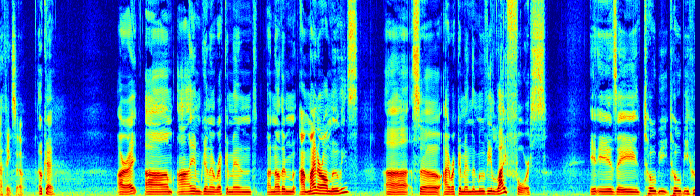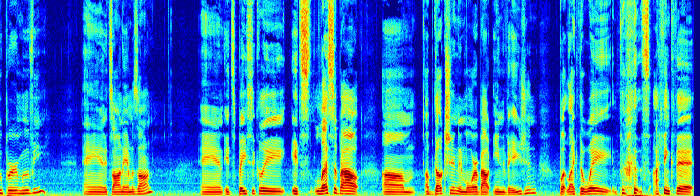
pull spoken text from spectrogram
I think so. Okay. All right. Um, I am gonna recommend another. mo- Uh, mine are all movies. Uh, so I recommend the movie Lifeforce. It is a Tobe Tobe Hooper movie, and it's on Amazon. And it's basically it's less about um, abduction and more about invasion. But like the way I think that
